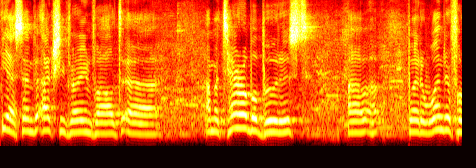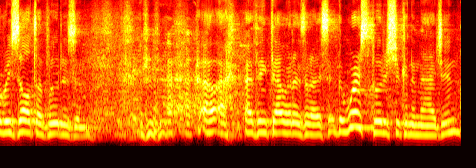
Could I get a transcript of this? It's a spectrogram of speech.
yes, I'm actually very involved. Uh, I'm a terrible Buddhist, uh, but a wonderful result of Buddhism. I think that was what I said. The worst Buddhist you can imagine,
